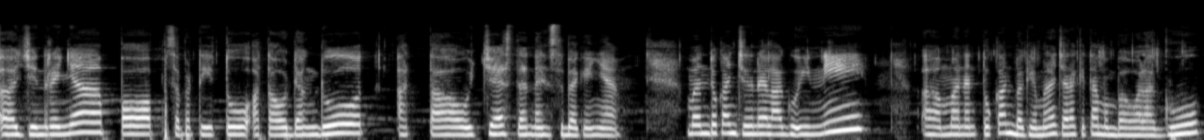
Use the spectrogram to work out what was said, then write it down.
uh, genrenya pop seperti itu atau dangdut atau jazz dan lain sebagainya. Menentukan genre lagu ini uh, menentukan bagaimana cara kita membawa lagu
